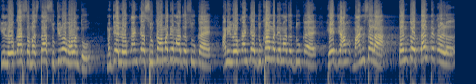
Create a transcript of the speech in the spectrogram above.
की लोका समजता सुखीनो भवंतु. म्हणजे लोकांच्या सुखामध्ये माझं सुख आहे आणि लोकांच्या दुःखामध्ये माझं दुःख आहे. हे ज्या माणसाला तंतोतंत कळलं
